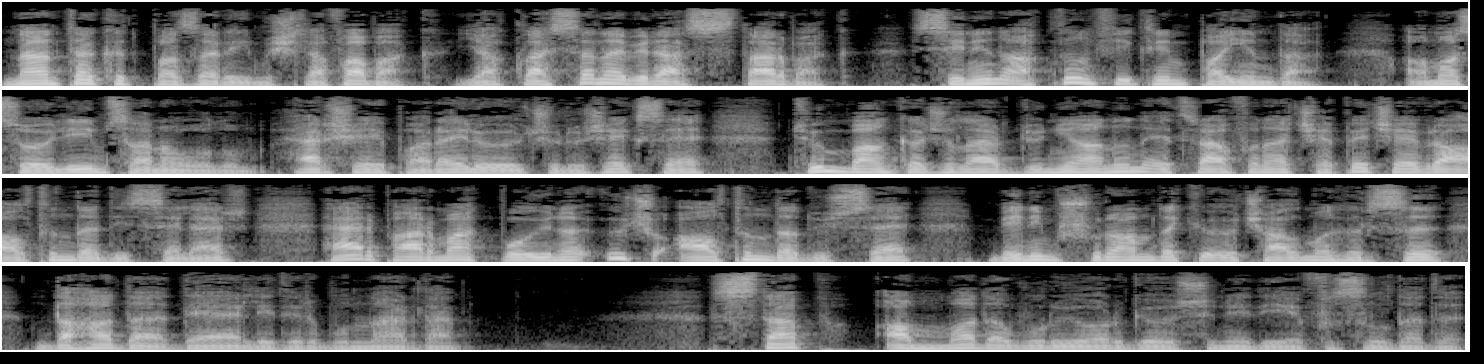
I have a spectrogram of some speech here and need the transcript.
Nantucket pazarıymış lafa bak. Yaklaşsana biraz Starbuck. Senin aklın fikrin payında. Ama söyleyeyim sana oğlum, her şey parayla ölçülecekse, tüm bankacılar dünyanın etrafına çepeçevre altın da dizseler, her parmak boyuna üç altın da düşse, benim şuramdaki öç alma hırsı daha da değerlidir bunlardan. Stap amma da vuruyor göğsüne diye fısıldadı.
